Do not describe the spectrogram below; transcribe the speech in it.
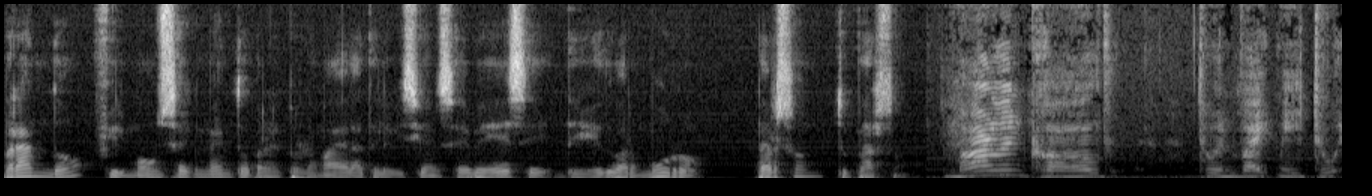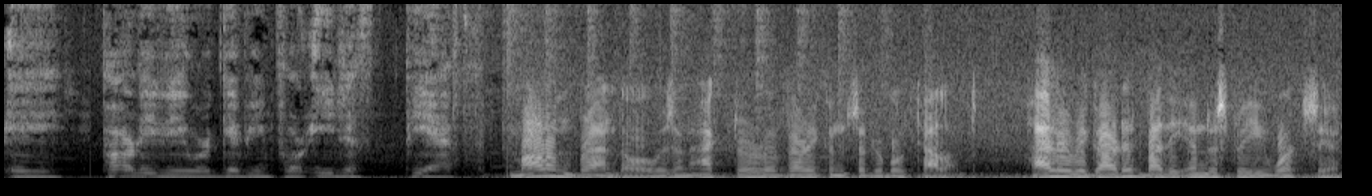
Brando filmó un segmento para el programa de la televisión CBS de Edward Murrow, Person to Person. Marlon called to invite me to a party they were giving for Edith Piaf. Marlon Brando is an actor of very considerable talent, highly regarded by the industry he works in,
